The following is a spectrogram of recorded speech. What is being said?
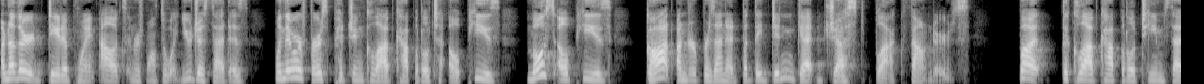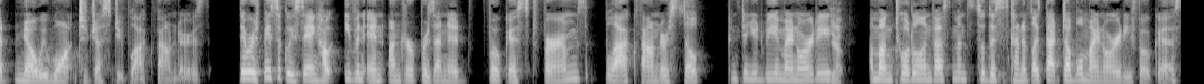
another data point, Alex, in response to what you just said, is when they were first pitching Collab Capital to LPs, most LPs got underrepresented, but they didn't get just Black founders. But the Collab Capital team said, no, we want to just do Black founders they were basically saying how even in underrepresented focused firms, black founders still continue to be a minority yep. among total investments. So this is kind of like that double minority focus.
